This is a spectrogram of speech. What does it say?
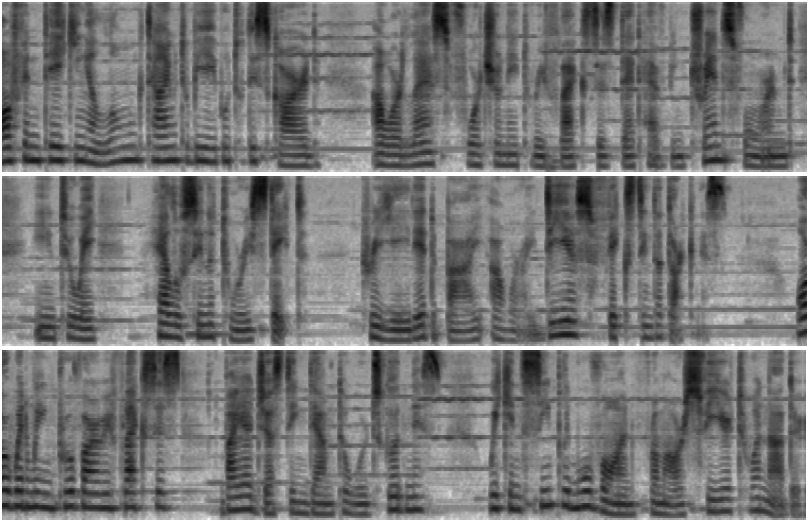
often taking a long time to be able to discard our less fortunate reflexes that have been transformed into a hallucinatory state created by our ideas fixed in the darkness, or when we improve our reflexes by adjusting them towards goodness, we can simply move on from our sphere to another,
